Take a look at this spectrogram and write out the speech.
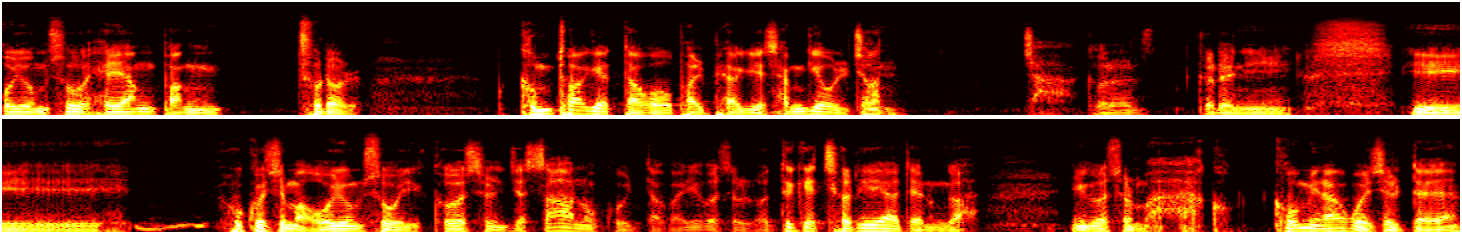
오염수 해양 방출을 검토하겠다고 발표하기 3개월 전. 자, 그러, 그러니 이 후쿠시마 오염수 그것을 이제 쌓아놓고 있다가 이것을 어떻게 처리해야 되는가 이것을 막 고민하고 있을 때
